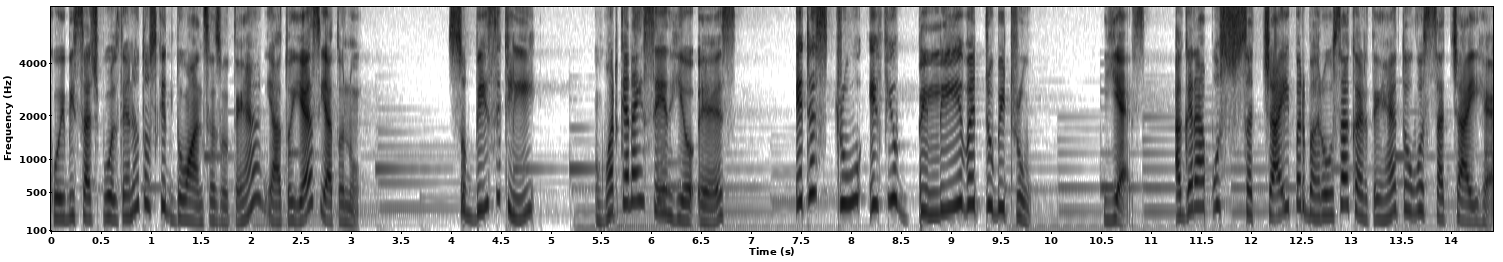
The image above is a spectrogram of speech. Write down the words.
कोई भी सच बोलते हैं ना तो उसके दो आंसर्स होते हैं या तो यस या तो no so basically what can I say here is it is true if you believe it to be true yes अगर आप उस सच्चाई पर भरोसा करते हैं तो वो सच्चाई है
